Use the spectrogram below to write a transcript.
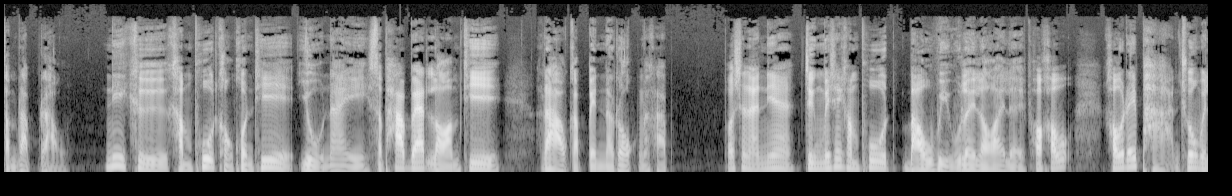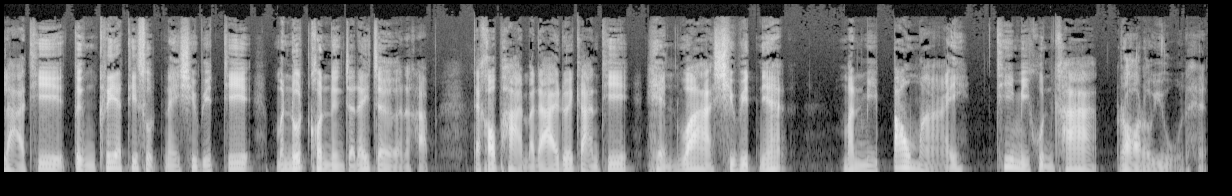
สำหรับเรา นี่คือคำพูดของคนที่อยู่ในสภาพแวดล้อมที่ราวกับเป็นนรกนะครับ เพราะฉะนั้นเนี่ยจึงไม่ใช่คำพูดเบาหวิวลอยๆเลย เพราะเขาเขาได้ผ่านช่วงเวลาที่ตึงเครียดที่สุดในชีวิตที่มนุษย์คนหนึ่งจะได้เจอนะครับ แต่เขาผ่านมาได้ด้วยการที่เห็นว่าชีวิตเนี้ยมันมีเป้าหมายที่มีคุณค่ารอเราอยู่นะฮะ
